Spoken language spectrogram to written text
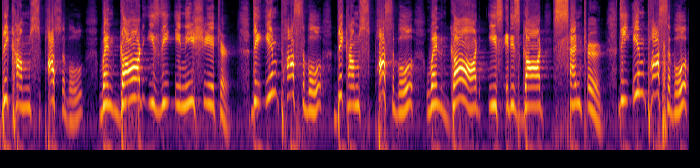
becomes possible when God is the initiator. The impossible becomes possible when God is, it is God centered. The impossible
